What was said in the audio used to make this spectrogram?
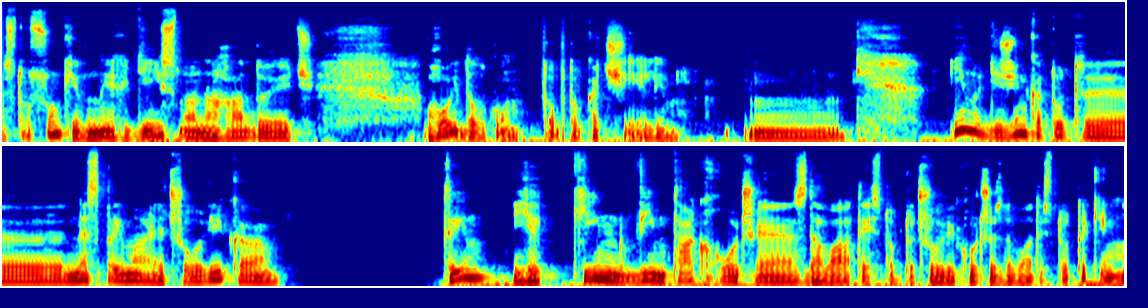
стосунки в них дійсно нагадують гойдалку, тобто качелі. Іноді жінка тут е, не сприймає чоловіка тим, яким він так хоче здаватись. Тобто чоловік хоче здаватись тут таким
